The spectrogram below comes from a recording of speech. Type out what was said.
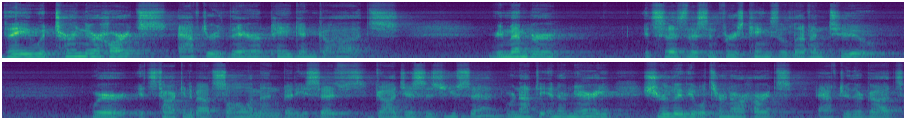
they would turn their hearts after their pagan gods. Remember, it says this in 1 Kings 11 2 where it's talking about Solomon, but he says, God, just as you said, we're not to intermarry. Surely they will turn our hearts after their gods.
